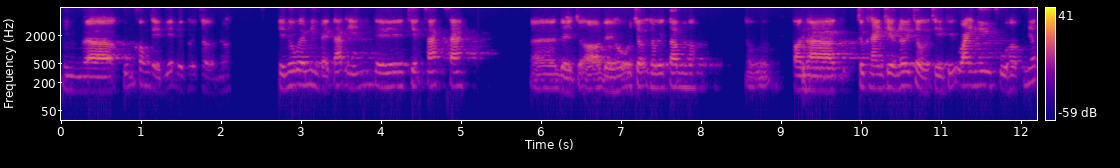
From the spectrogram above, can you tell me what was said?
mình uh, cũng không thể biết được hơi thở nữa. Thì lúc ấy mình phải tác ý những cái thiện pháp khác uh, để cho để hỗ trợ cho cái tâm thôi. Còn là thực hành thiền hơi thở thì cái oai nghi phù hợp nhất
